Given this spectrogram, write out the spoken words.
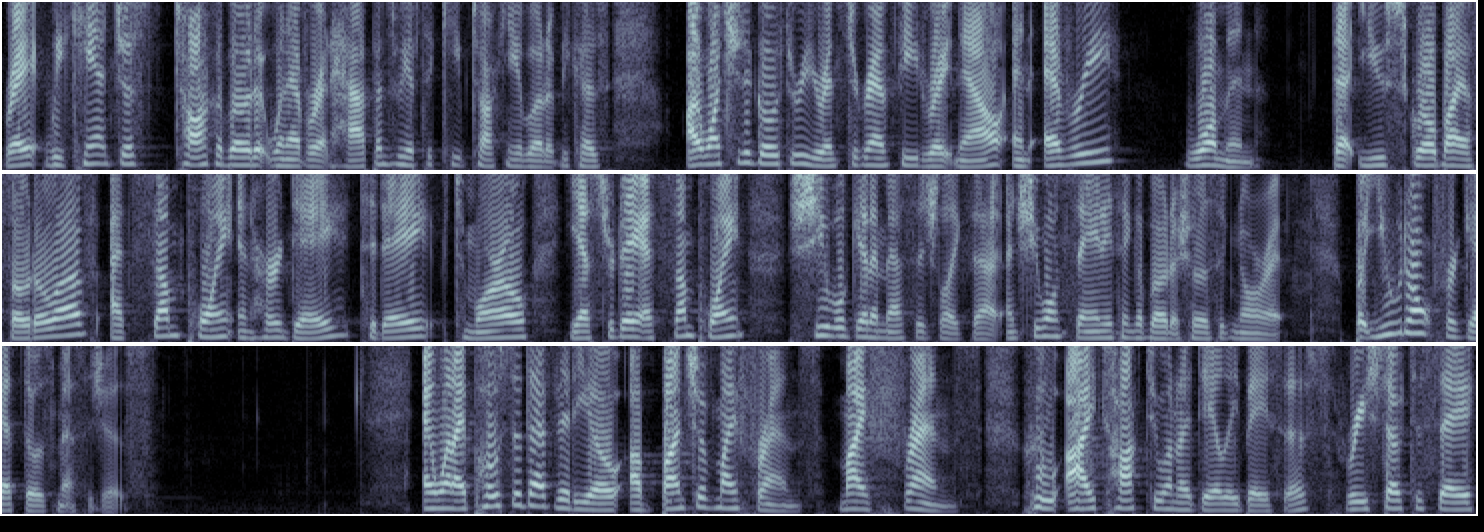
right? We can't just talk about it whenever it happens. We have to keep talking about it because I want you to go through your Instagram feed right now and every woman that you scroll by a photo of, at some point in her day, today, tomorrow, yesterday, at some point, she will get a message like that and she won't say anything about it. She'll just ignore it. But you don't forget those messages. And when I posted that video, a bunch of my friends, my friends who I talk to on a daily basis, reached out to say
